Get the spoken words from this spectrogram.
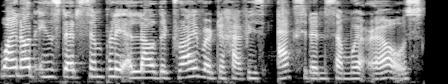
Why not instead simply allow the driver to have his accident somewhere else?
